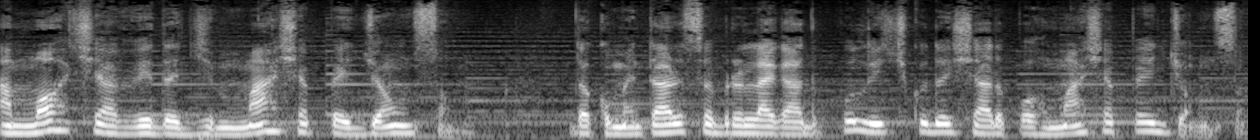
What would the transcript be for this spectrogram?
A Morte e a Vida de Marsha P. Johnson, documentário sobre o legado político deixado por Marsha P. Johnson,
